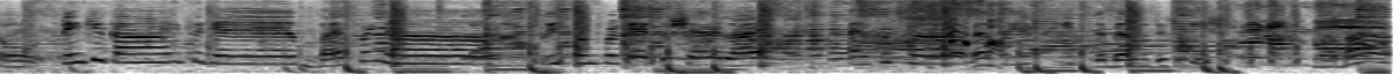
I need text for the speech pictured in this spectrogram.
So thank you guys again. Bye for now. Please don't forget to share, like, and subscribe. And please hit the bell notification. Bye-bye.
